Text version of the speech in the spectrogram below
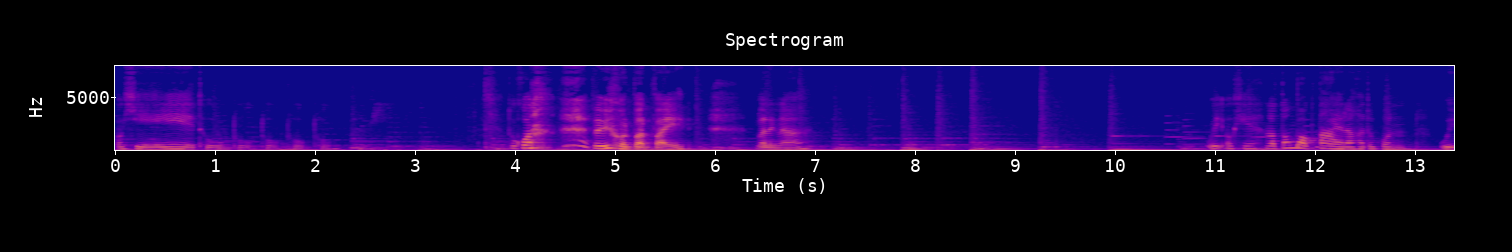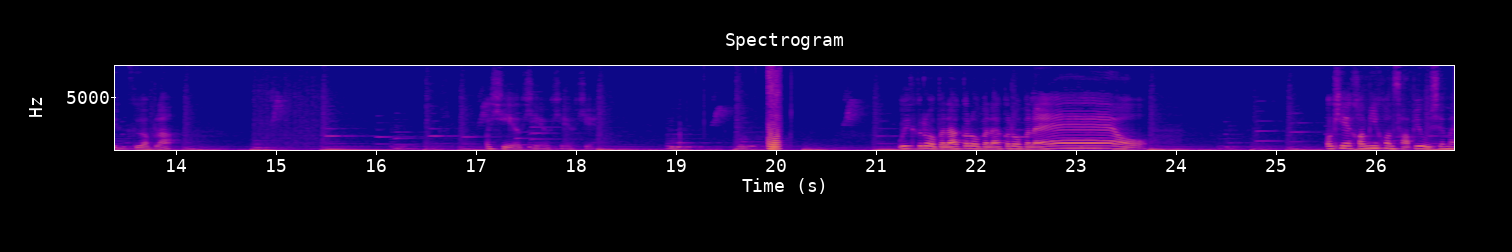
โอเค ถูกถูกถูกถูกถูกทุกคน ไม่มีคนปั่นไฟมาหนึ่งนะ อุ๊ยโอเค เราต้องบล็อกตายนะคะทุกคน อุ๊ยเกือบละ โอเคโอเคโอเคโอเค อุ๊ยกระโดดไปแล้วกระโดดไปแล้วกระโดดไปแล้ว โอเคเขามีคนซับอยู่ใช่ไหม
